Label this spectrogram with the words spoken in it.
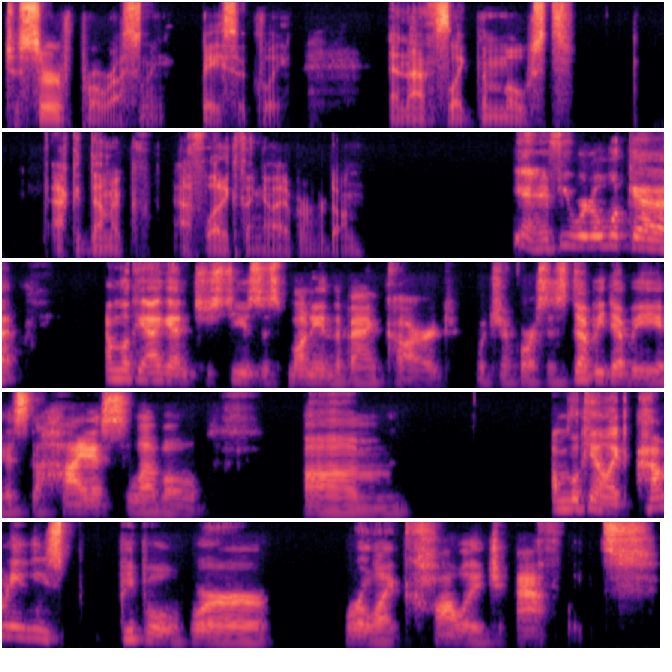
to serve pro wrestling basically and that's like the most academic athletic thing i've ever done yeah and if you were to look at i'm looking again just use this money in the bank card which of course is wwe it's the highest level um i'm looking at like how many of these people were were like college athletes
